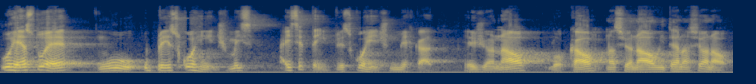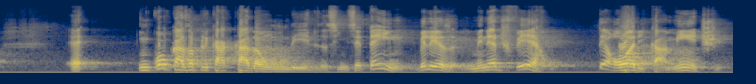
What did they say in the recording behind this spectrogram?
o resto é o, o preço corrente. Mas aí você tem preço corrente no mercado regional, local, nacional, internacional. É, em qual caso aplicar cada um deles? Assim, você tem, beleza, minério de ferro, teoricamente,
